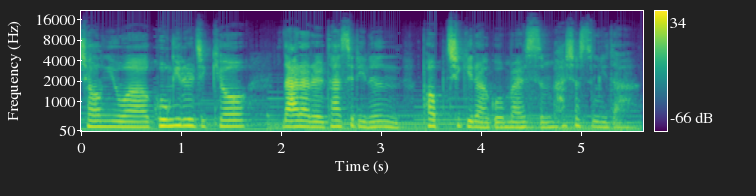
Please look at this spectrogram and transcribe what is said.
정의와 공의를 지켜 나라를 다스리는 법칙이라고 말씀하셨습니다.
